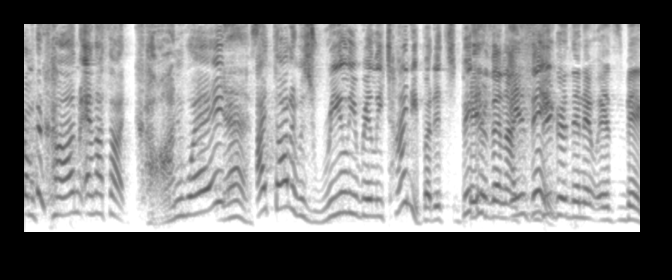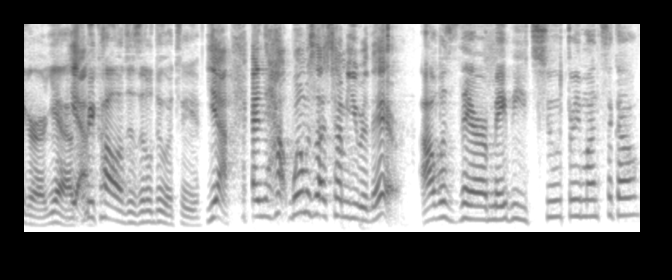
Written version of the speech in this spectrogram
from Conway, and I thought Conway. Yes. I thought it was really, really tiny, but it's bigger It's, than I it's think. It's bigger than it, it's bigger. Yeah. Yeah. Three colleges, it'll do it to you. Yeah. And how, when was the last time you were there? I was there maybe two, three months ago.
